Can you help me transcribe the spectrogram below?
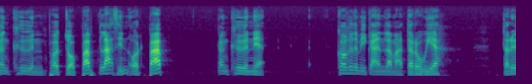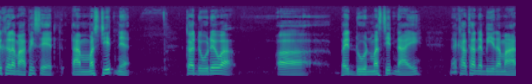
กลางคืน พอจบปั๊บละศีลอดปั๊บกลางคืนเนี่ยก็จะมีการละหมาดตะเราะเวียห์ตะเราะเวียห์คือละหมาดพิเศษ ตามมัสยิดเนี่ยก็ดูด้วยว่าเอ่อไปดูนมัสยิดไหนนะครับท่านนบีละหมาด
